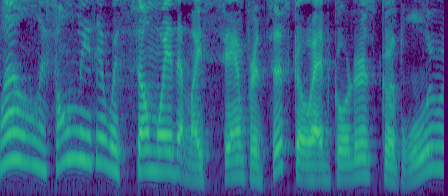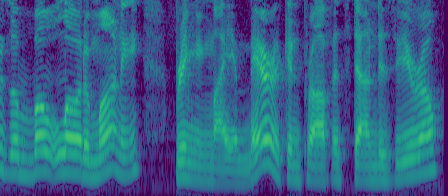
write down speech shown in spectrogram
Well, if only there was some way that my San Francisco headquarters could lose a boatload of money, bringing my American profits down to zero,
